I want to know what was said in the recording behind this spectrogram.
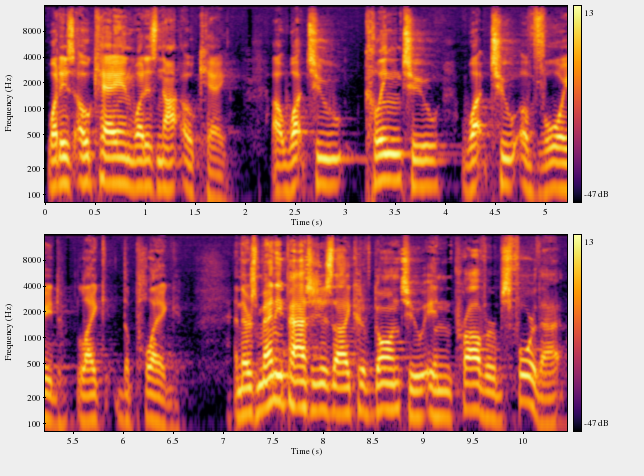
what is okay and what is not okay, uh, what to cling to, what to avoid like the plague. And there's many passages that I could have gone to in Proverbs for that,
